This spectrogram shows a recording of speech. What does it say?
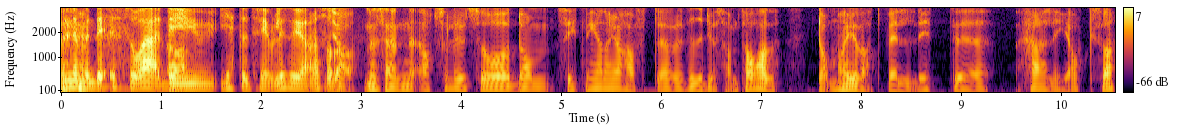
nej men det, så är det. är Ja. ju jättetrevligt att göra så. Ja, men sen absolut så de sittningarna jag haft över videosamtal, de har ju varit väldigt eh, härliga också.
